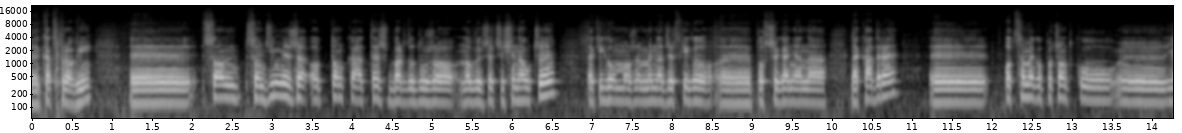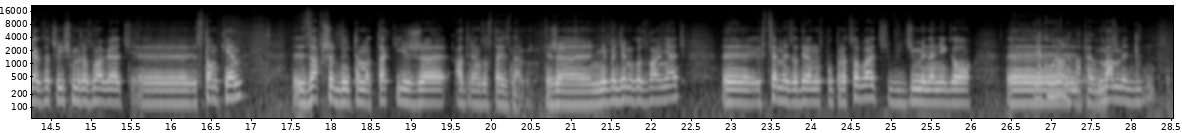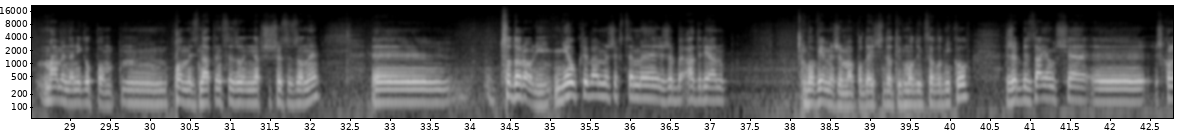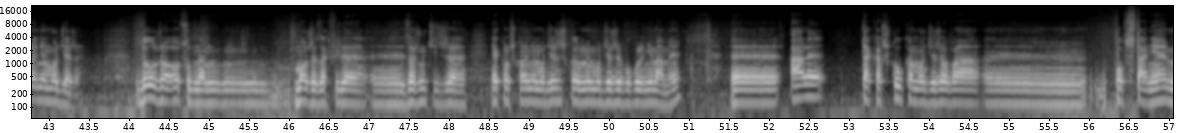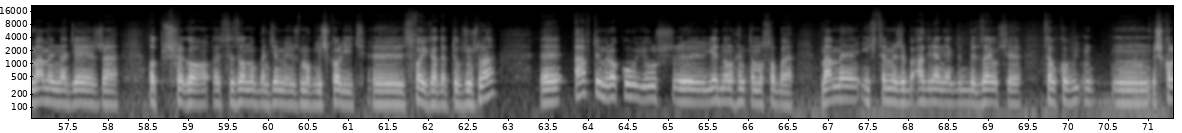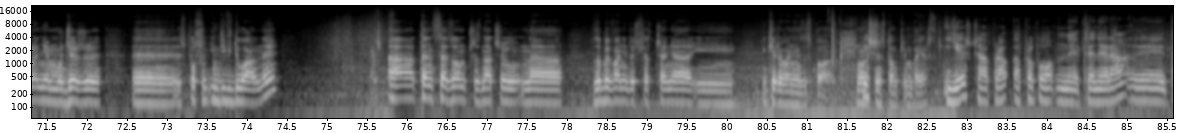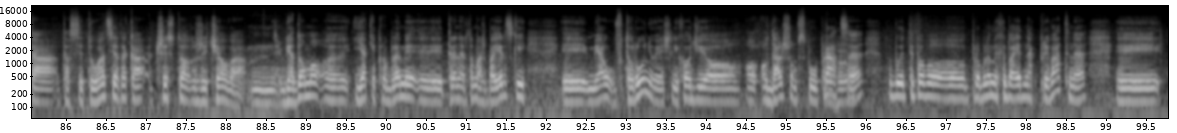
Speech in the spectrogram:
e, Kacprowi. E, Sąd, sądzimy, że od Tomka też bardzo dużo nowych rzeczy się nauczy, takiego może menadżerskiego e, postrzegania na, na kadrę. E, Od samego początku, e, jak zaczęliśmy rozmawiać e, z Tomkiem, zawsze był temat taki, że Adrian zostaje z nami, że nie będziemy go zwalniać, e, chcemy z Adrianem współpracować, widzimy na niego. e, Jaką rolę ma pełnić? Mamy, mamy na niego pom, mm, pomysł na ten sezon i na przyszłe sezony. E, Co do roli, nie ukrywamy, że chcemy, żeby Adrian, bo wiemy, że ma podejście do tych młodych zawodników, żeby zajął się y, szkoleniem młodzieży. Dużo osób nam mm, może za chwilę y, zarzucić, że jaką szkolenie młodzieży, skoro my młodzieży w ogóle nie mamy, Y, ale taka szkółka młodzieżowa y, powstanie. Mamy nadzieję, że od przyszłego sezonu będziemy już mogli szkolić y, swoich adeptów żużla. A w tym roku już jedną chętną osobę mamy i chcemy, żeby Adrian jak gdyby zajął się całkowitym szkoleniem młodzieży w sposób indywidualny, a ten sezon przeznaczył na zdobywanie doświadczenia i, i kierowanie zespołem, łącznie z Tomkiem Bajerskim. Jeszcze a, pro, a propos trenera, y, ta, ta sytuacja taka czysto życiowa. Wiadomo, y, jakie problemy y, trener Tomasz Bajerski miał w Toruniu, jeśli chodzi o, o, o dalszą współpracę. To były typowo problemy chyba jednak prywatne.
